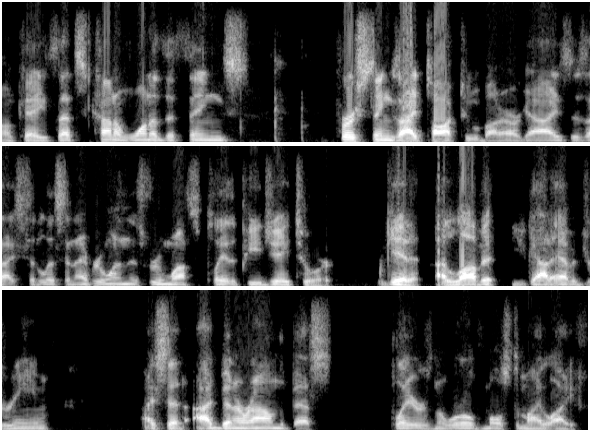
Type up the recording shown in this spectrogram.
okay, so that's kind of one of the things first things I talked to about our guys is I said, listen, everyone in this room wants to play the PGA Tour. Get it. I love it. You got to have a dream. I said, I've been around the best players in the world most of my life.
